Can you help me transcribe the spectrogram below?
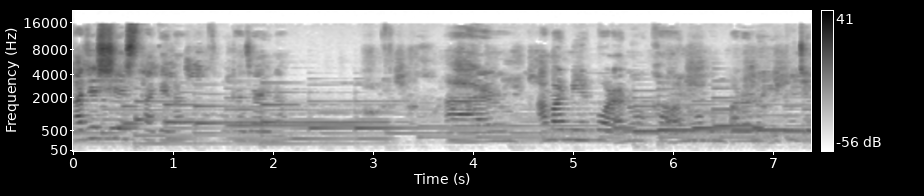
কাজের শেষ থাকে না, ওঠা যায় না। আমার মেয়ের পড়ানো, খাওয়ানো, ঘুম পাড়ানো একটু যে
